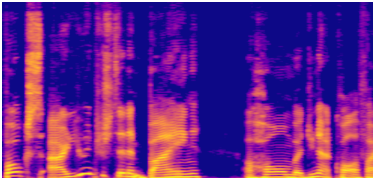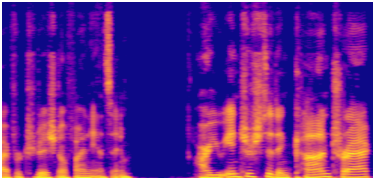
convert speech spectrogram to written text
Folks, are you interested in buying a home but do not qualify for traditional financing? Are you interested in contract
